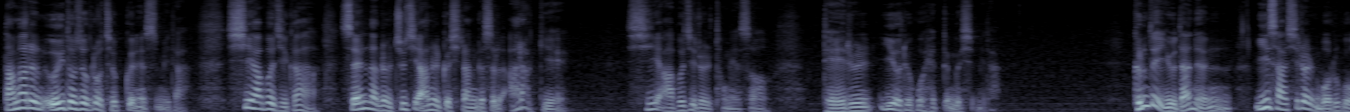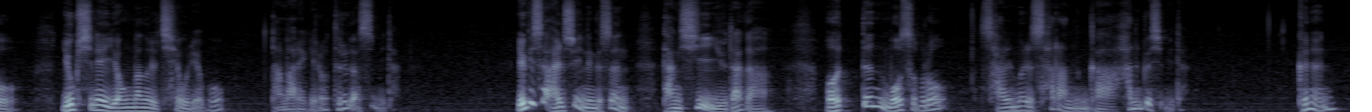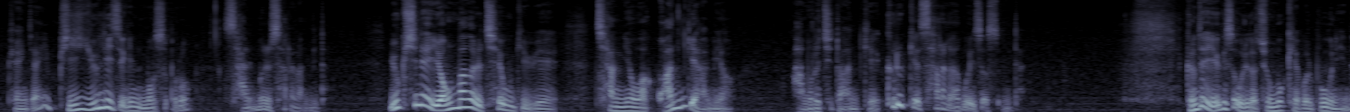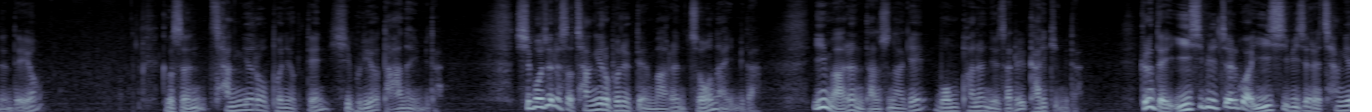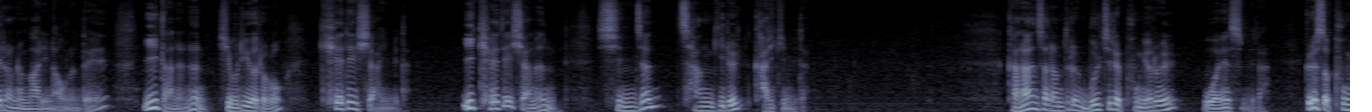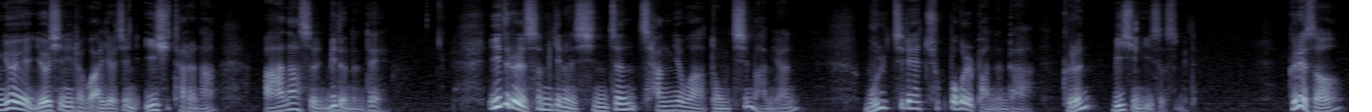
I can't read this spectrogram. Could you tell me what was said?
다말은 의도적으로 접근했습니다. 시아버지가 셀라를 주지 않을 것이라는 것을 알았기에 시아버지를 통해서 대를 이으려고 했던 것입니다. 그런데 유다는 이 사실을 모르고 육신의 욕망을 채우려고 다말에게로 들어갔습니다. 여기서 알 수 있는 것은 당시 유다가 어떤 모습으로 삶을 살았는가 하는 것입니다. 그는 굉장히 비윤리적인 모습으로 삶을 살아갑니다. 육신의 욕망을 채우기 위해 창녀와 관계하며 아무렇지도 않게 그렇게 살아가고 있었습니다. 그런데 여기서 우리가 주목해 볼 부분이 있는데요. 그것은 창녀로 번역된 히브리어 단어입니다. 15절에서 창녀로 번역된 말은 조나입니다. 이 말은 단순하게 몸 파는 여자를 가리킵니다. 그런데 21절과 22절에 창녀라는 말이 나오는데 이 단어는 히브리어로 케데시아입니다. 이 케데시아는 신전 창기를 가리킵니다. 가나안 사람들은 물질의 풍요를 원했습니다. 그래서 풍요의 여신이라고 알려진 이시타르나 아낫을 믿었는데 이들을 섬기는 신전 창녀와 동침하면 물질의 축복을 받는다. 그런 미신이 있었습니다. 그래서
